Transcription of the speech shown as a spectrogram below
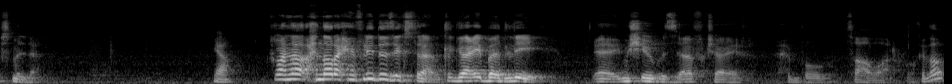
بسم الله. يا. شغل إحنا إحنا رايحين في les deux extrêmes تلقى عباد اللي آه، يمشيو بزاف شايف يحبوا تصاور وكذا.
